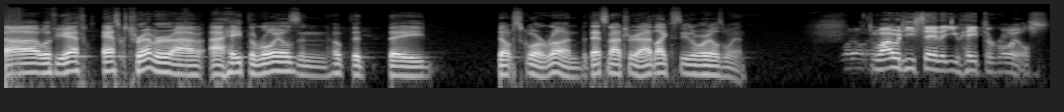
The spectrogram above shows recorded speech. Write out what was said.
Uh, well, if you ask ask Trevor, I, I hate the Royals and hope that they don't score a run, but that's not true. I'd like to see the Royals win. Why would he say that you hate the Royals?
